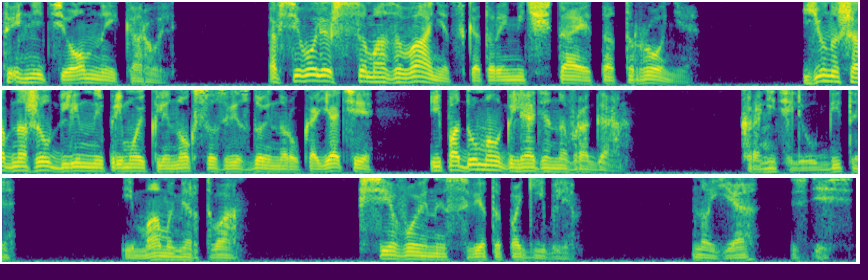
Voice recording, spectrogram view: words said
«Ты не темный король а всего лишь самозванец, который мечтает о троне. Юноша обнажил длинный прямой клинок со звездой на рукояти и подумал, глядя на врага. Хранители убиты, и мама мертва. Все воины света погибли. Но я здесь.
